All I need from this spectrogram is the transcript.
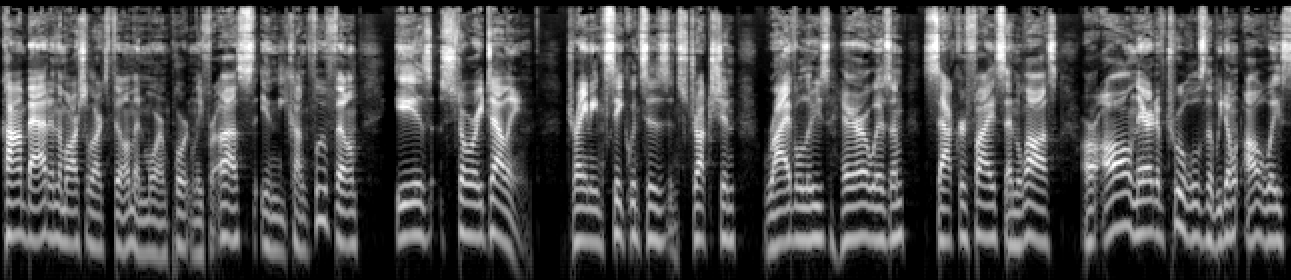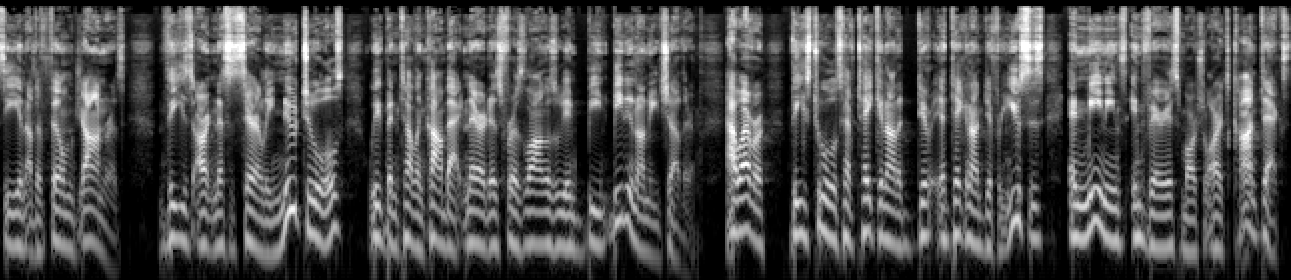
Combat in the martial arts film, and more importantly for us, in the kung fu film, is storytelling. Training sequences, instruction, rivalries, heroism, sacrifice, and loss are all narrative tools that we don't always see in other film genres. These aren't necessarily new tools. We've been telling combat narratives for as long as we've been beating on each other. However, these tools have taken on, a di- taken on different uses and meanings in various martial arts contexts,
